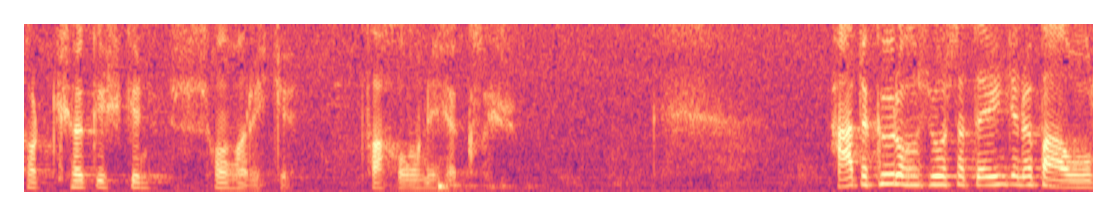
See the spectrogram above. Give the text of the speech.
tortjökiskin sonharikki fachoni heklis. Hata kyrhos juossa teintinä Paul.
